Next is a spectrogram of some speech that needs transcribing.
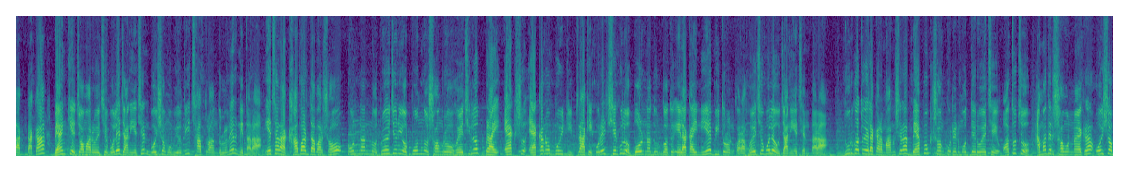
লাখ টাকা ব্যাংকে জমা রয়েছে বলে জানিয়েছেন বৈষম্য বিরোধী ছাত্র আন্দোলনের নেতারা। এছাড়া খাবার দাবার সহ অন্যান্য প্রয়োজনীয় পণ্য সংগ্রহ হয়েছিল প্রায় একশো একানব্বইটি ট্রাকে করে, সেগুলো বন্যা দুর্গত এলাকায় নিয়ে বিতরণ করা হয়েছে। বলেও জানিয়েছেন তারা। দুর্গত এলাকার মানুষেরা ব্যাপক সংকটের মধ্যে রয়েছে, অথচ আমাদের সমন্বয়করা ওইসব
